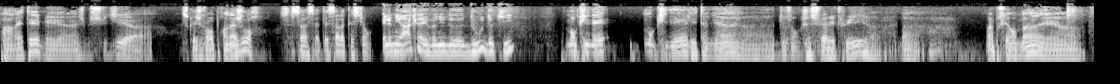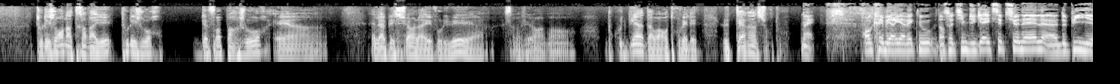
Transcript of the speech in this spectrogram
Pas arrêter, mais euh, je me suis dit, euh, est-ce que je vais reprendre un jour? C'est ça, c'était ça la question. Et le miracle est venu de d'où, de qui? Mon kiné, mon kiné, l'italien, euh, 12 ans que je suis avec lui, euh, m'a, m'a pris en main et euh, tous les jours on a travaillé, tous les jours, deux fois par jour et, euh, et la blessure elle a évolué. Et, euh, ça m'a fait vraiment beaucoup de bien d'avoir retrouvé les- le terrain surtout. Ouais. Franck Ribéry avec nous dans ce team du gars exceptionnel. Euh, depuis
